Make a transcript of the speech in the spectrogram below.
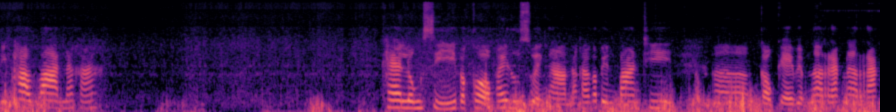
มีภาพวาดนะคะ แค่ลงสีประกอบให้ดูสวยงามนะคะ ก็เป็นบ้านที่เเก่าแก่แบบน่ารักน่ารัก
